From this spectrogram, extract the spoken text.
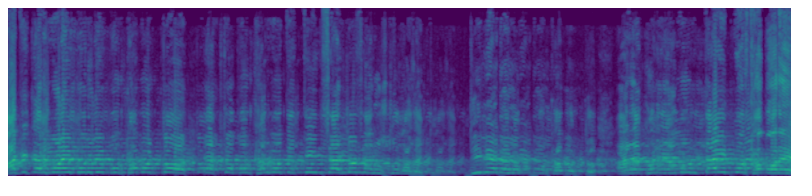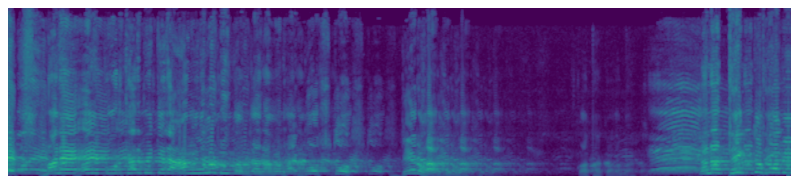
আগেকার মই মুরগি বোরখা পড়তো একটা বোরখার মধ্যে তিন চারজন মানুষ ঢোকা দিলে বোরখা পড়তো আর এখন এমন বোরখা মানে এই বোরখার ভিতরে আঙুলও ঢুকান হয় বের হওয়া কথা না। না ঠিক তো কবে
